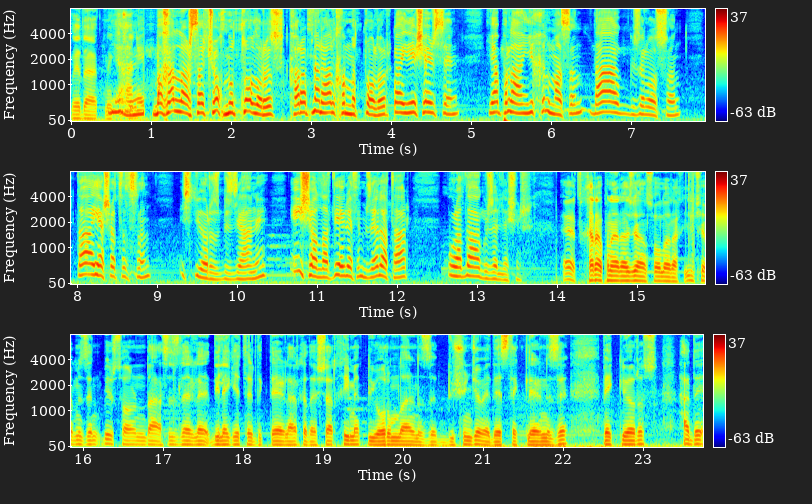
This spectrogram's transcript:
veda etmek için? Yani bakarlarsa çok mutlu oluruz. Karapınar halkı mutlu olur. Yeşersin. yapılan yıkılmasın, daha güzel olsun, daha yaşatılsın istiyoruz biz yani. İnşallah devletimiz el atar, burada daha güzelleşir. Evet, Karapınar Ajansı olarak ilçemizin bir sorununu daha sizlerle dile getirdik değerli arkadaşlar. Kıymetli yorumlarınızı, düşünce ve desteklerinizi bekliyoruz. Hadi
